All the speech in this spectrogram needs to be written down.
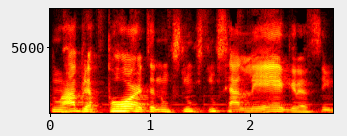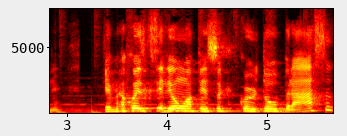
não abre a porta, não, não, não se alegra, assim, né? Que é a mesma coisa que você vê uma pessoa que cortou o braço,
